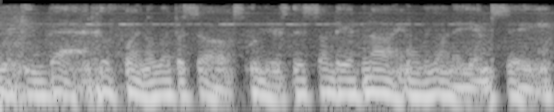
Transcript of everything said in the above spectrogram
Breaking Bad, the final episodes, premieres this Sunday at 9, only on AMC.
